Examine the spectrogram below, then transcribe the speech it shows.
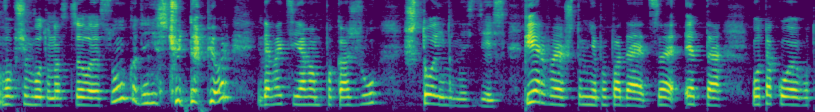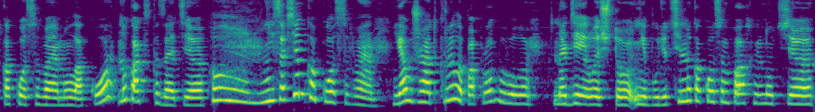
В общем, вот у нас целая сумка, Денис чуть допер. Давайте я вам покажу, что именно здесь. Первое, что мне попадается, это вот такое вот кокосовое молоко. Ну, как сказать, э, не совсем кокосовое. Я уже открыла, попробовала. Надеялась, что не будет сильно кокосом пахнуть. Э,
